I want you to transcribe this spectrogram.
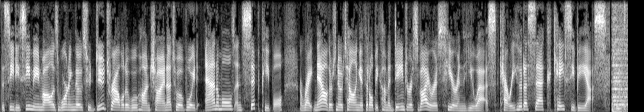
The CDC, meanwhile, is warning those who do travel to Wuhan, China, to avoid animals and sick people. Right now, there's no telling if it'll become a dangerous virus here in the U.S. Carrie Hudasek, KCBS.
